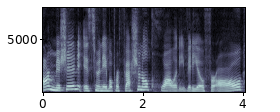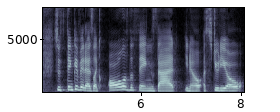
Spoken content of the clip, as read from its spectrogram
Our mission is to enable professional quality video for all. So think of it as like all of the things that, you know, a studio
